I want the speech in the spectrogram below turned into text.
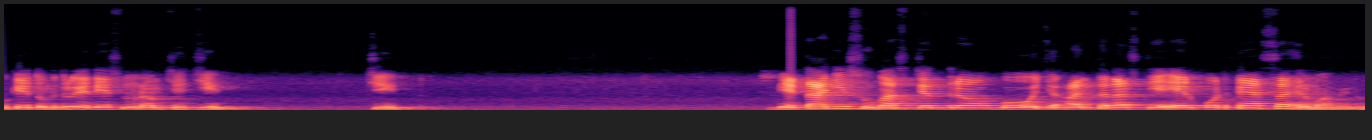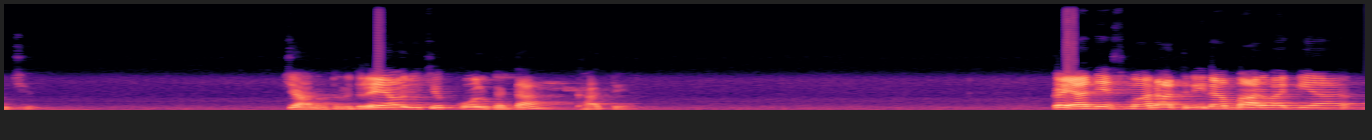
ઓકે, તો મિત્રો એ દેશનું નામ છે ચીન. ચીન. નેતાજી સુભાષચંદ્ર બોઝ આંતરરાષ્ટ્રીય એરપોર્ટ કયા શહેરમાં આવેલું છે? ચાલો, તો મિત્રો એ આવેલું છે કોલકાતા ખાતે. કયા દેશમાં રાત્રિના બાર વાગ્યા,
